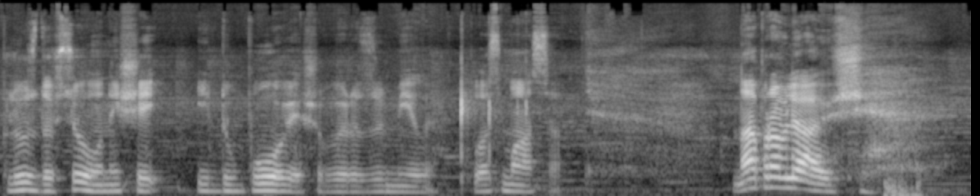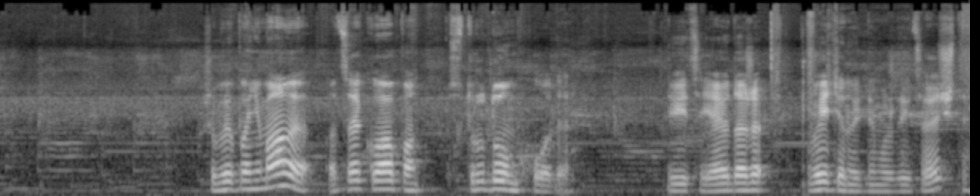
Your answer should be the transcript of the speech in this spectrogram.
Плюс до всього вони ще і дубові, щоб ви розуміли. Пластмаса. Направляючі. Щоб ви розуміли, оцей клапан з трудом ходить. Дивіться, я його навіть витягнути не можу, дивіться, бачите?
